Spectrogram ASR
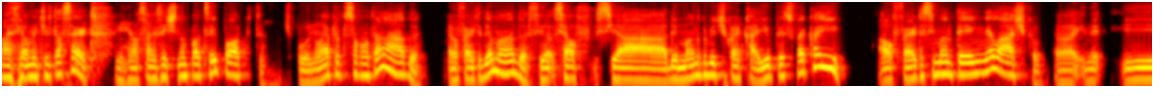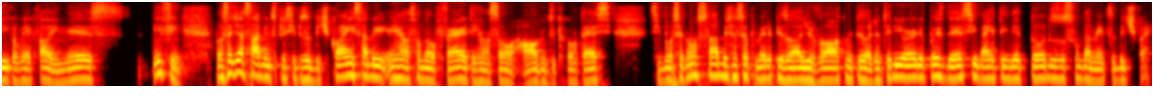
mas realmente ele tá certo. Em relação a isso, a gente não pode ser hipócrita. Tipo, não é proteção contra nada. É oferta e demanda. Se, se, a, se a demanda Bitcoin cair, o preço vai cair. A oferta se mantém inelástica. Uh, e, como é que fala? Ines, enfim, você já sabe dos princípios do Bitcoin, sabe em relação da oferta, em relação ao halving, o que acontece. Se você não sabe, esse é o seu primeiro episódio, volta no episódio anterior, depois desse vai entender todos os fundamentos do Bitcoin.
